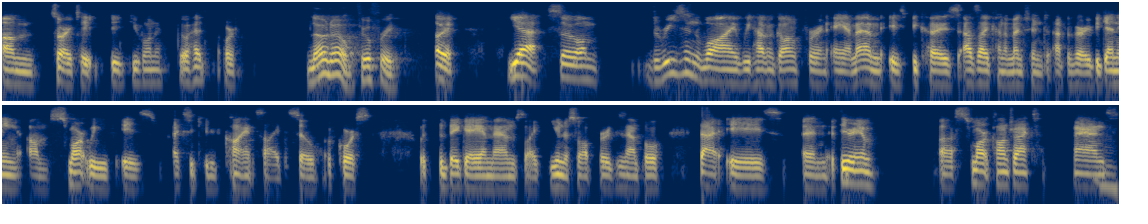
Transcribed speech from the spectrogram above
Um, sorry, Tate. Do you want to go ahead or? No, no. Feel free. Okay. Yeah. So um, the reason why we haven't gone for an AMM is because, as I kind of mentioned at the very beginning, um, SmartWeave is executed client side. So, of course, with the big AMMs like Uniswap, for example, that is an Ethereum uh, smart contract. And mm.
